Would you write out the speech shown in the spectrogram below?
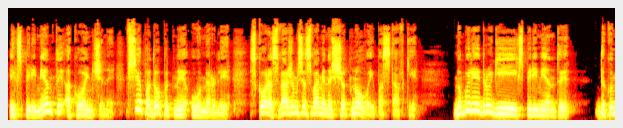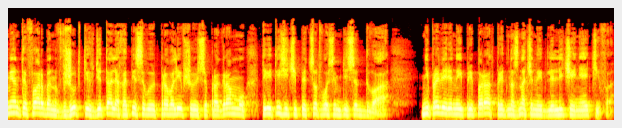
Эксперименты окончены, все подопытные умерли. Скоро свяжемся с вами насчет новой поставки. Но были и другие эксперименты. Документы Фарбен в жутких деталях описывают провалившуюся программу 3582, непроверенный препарат, предназначенный для лечения тифа.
